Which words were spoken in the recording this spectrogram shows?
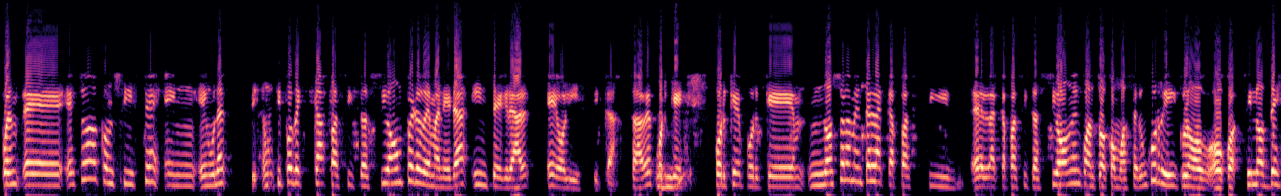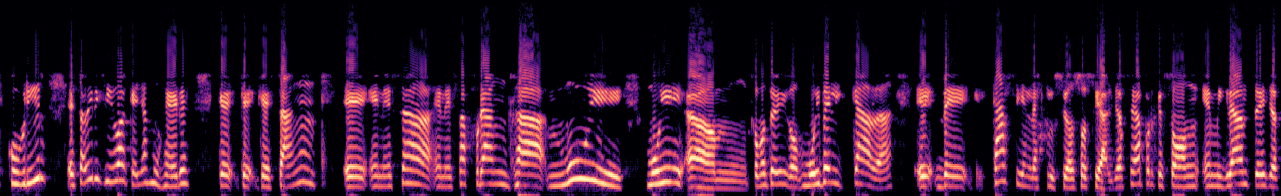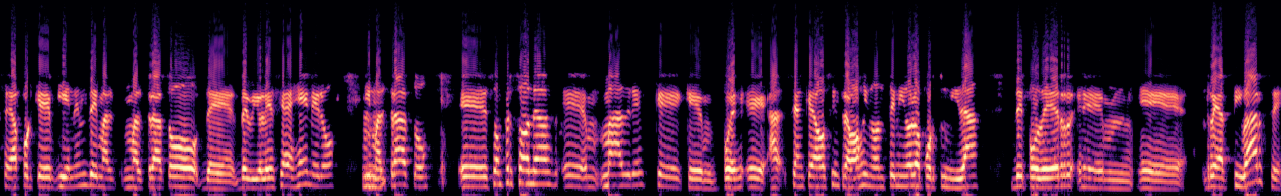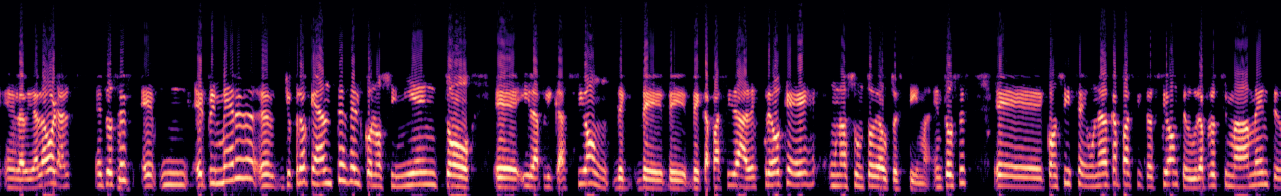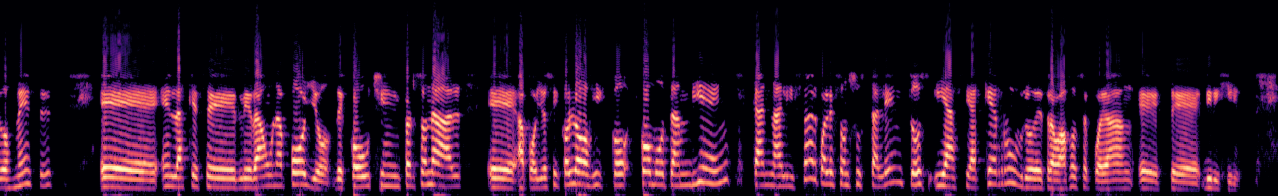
Pues eh, esto consiste en, en una, un tipo de capacitación, pero de manera integral e holística, ¿sabes? Porque, Ujú. ¿Por qué? Porque no solamente la, capaci eh, la capacitación en cuanto a cómo hacer un currículum, o, o, sino descubrir, está dirigido a aquellas mujeres que, que, que están eh, en esa en esa franja muy muy um, cómo te digo muy delicada eh, de casi en la exclusión social ya sea porque son emigrantes ya sea porque vienen de maltrato de, de, violencia de género y maltrato eh, son personas eh, madres que que pues eh, se han quedado sin trabajo y no han tenido la oportunidad de poder em, eh, reactivarse en la vida laboral. Entonces, eh, mm, el primer, eh, yo creo que antes del conocimiento y la aplicación de, de, capacidades, creo que es un asunto de autoestima. Entonces, consiste en una capacitación que dura aproximadamente dos meses, en las que se le da un apoyo de coaching personal, eh, apoyo psicológico, como también canalizar cuáles son sus talentos y hacia qué rubro de trabajo se puedan este, dirigir.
